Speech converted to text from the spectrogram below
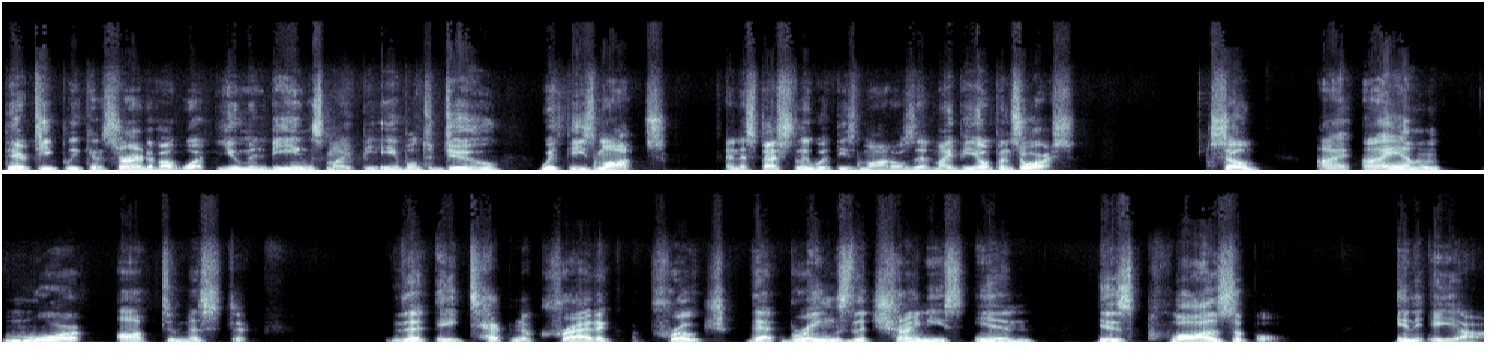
they're deeply concerned about what human beings might be able to do with these models and especially with these models that might be open source. So I, I am more optimistic that a technocratic approach that brings the Chinese in is plausible in AI.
